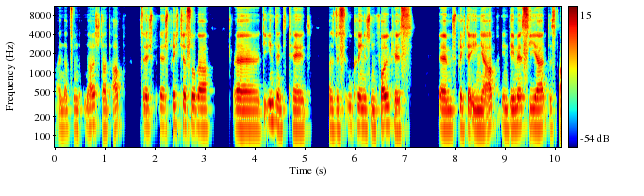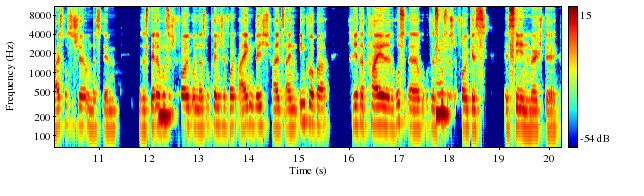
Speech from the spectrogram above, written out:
einen Nationalstaat ab, also er, er, spricht ja sogar äh, die Identität, also des ukrainischen Volkes ähm, spricht er ihnen ja ab, indem er sie ja das weißrussische und das, ähm, also das belarussische mhm. Volk und das ukrainische Volk eigentlich als ein inkorporierter Teil Russ, äh, des mhm. russischen Volkes sehen möchte.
